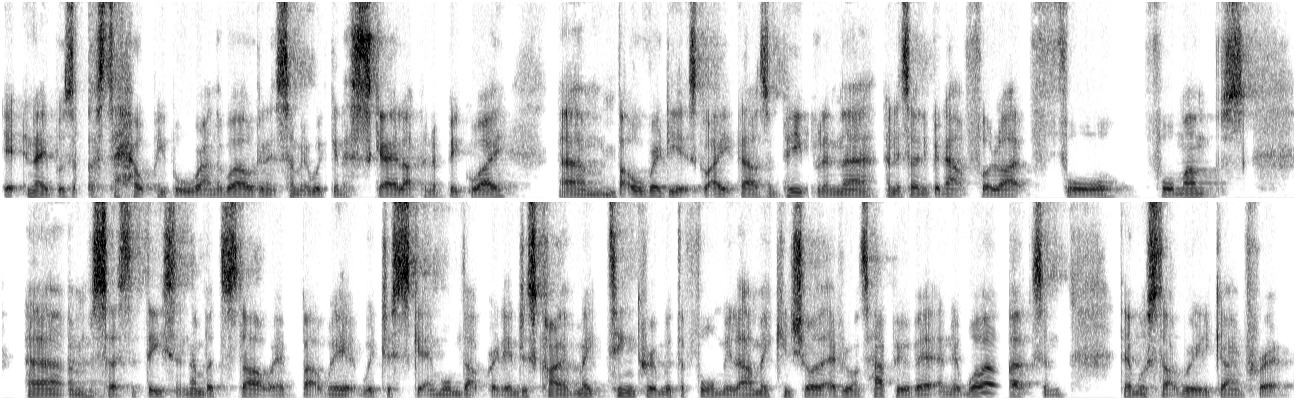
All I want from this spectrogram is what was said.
it enables us to help people all around the world, and it's something we're going to scale up in a big way. Um, But already it's got eight thousand people in there, and it's only been out for like four four months. Um, so it's a decent number to start with, but we're we're just getting warmed up really, and just kind of make tinkering with the formula, making sure that everyone's happy with it and it works, and then we'll start really going for it.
